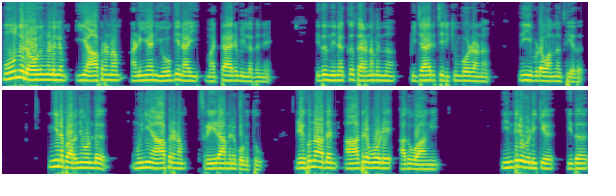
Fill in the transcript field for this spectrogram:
മൂന്ന് ലോകങ്ങളിലും ഈ ആഭരണം അണിയാൻ യോഗ്യനായി മറ്റാരുമില്ല തന്നെ. ഇത് നിനക്ക് തരണമെന്ന് വിചാരിച്ചിരിക്കുമ്പോഴാണ് നീ ഇവിടെ വന്നെത്തിയത്. ഇങ്ങനെ പറഞ്ഞുകൊണ്ട് മുനി ആഭരണം ശ്രീരാമന് കൊടുത്തു. രഘുനാഥൻ ആദരവോടെ അത് വാങ്ങി. ഇന്ദിരവടിക്ക് ഇത്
